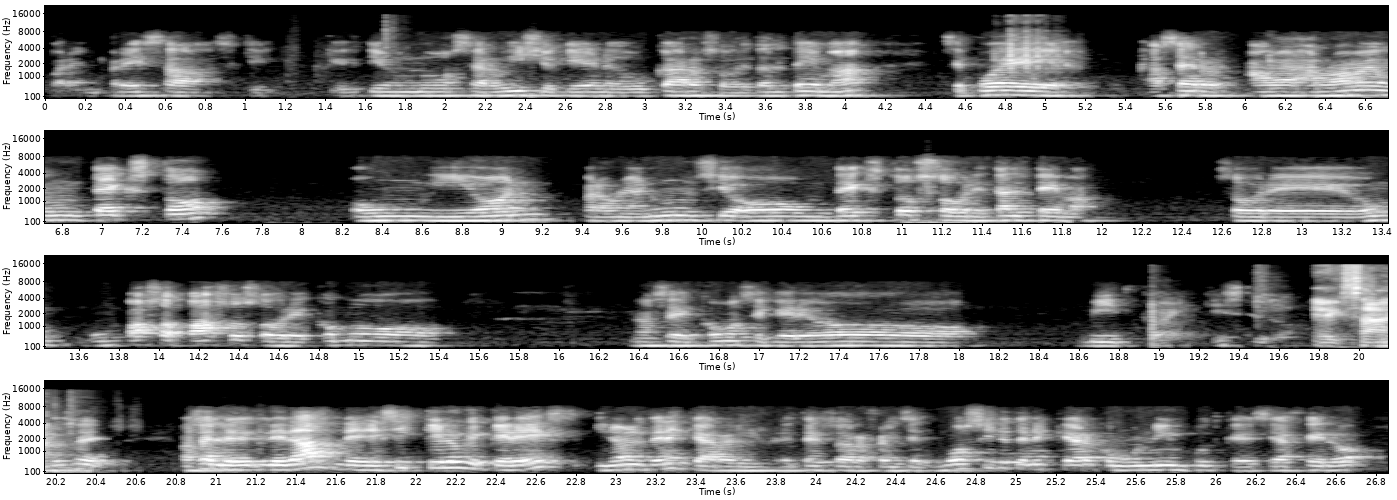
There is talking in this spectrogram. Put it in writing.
para empresas que, tienen un nuevo servicio y quieren educar sobre tal tema, se puede hacer, armarme un texto o un guion para un anuncio o un texto sobre tal tema, sobre un, un paso a paso sobre cómo, no sé, cómo se creó Bitcoin. Exacto. O sea, le, das, le decís qué es lo que querés y no le tenés que dar el, texto de referencia. Vos sí le tenés que dar como un input que decía Jero,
